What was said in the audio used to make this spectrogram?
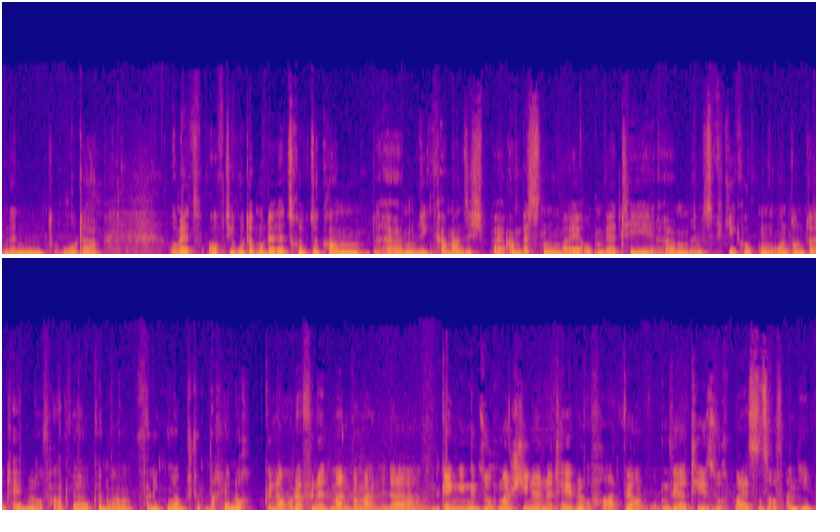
einen Router, um jetzt auf die Router-Modelle zurückzukommen, ähm, die kann man sich bei, am besten bei OpenWrt ähm, ins Wiki gucken und unter Table of Hardware, können wir, verlinken wir bestimmt nachher noch. Genau, oder findet man, wenn man in der gängigen Suchmaschine eine Table of Hardware und OpenWrt sucht, meistens auf Anhieb.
